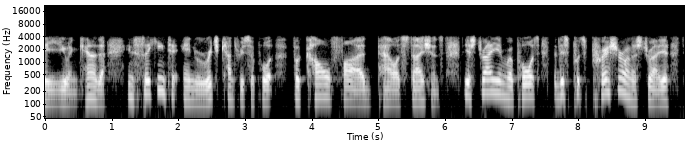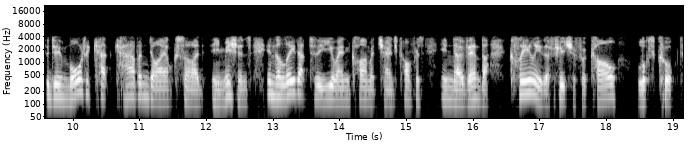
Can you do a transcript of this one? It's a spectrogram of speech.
EU and Canada in seeking to end rich country support for coal fired power stations. The Australian reports that this puts pressure on Australia to do more to cut carbon dioxide emissions in the lead up to the UN Climate Change Conference in November. Clearly, the future for coal looks cooked.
